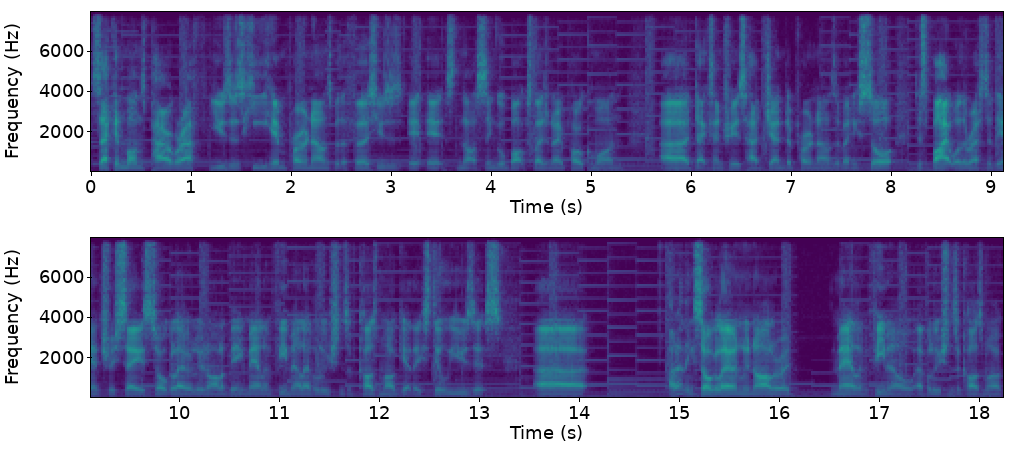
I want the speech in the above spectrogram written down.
Second Mon's paragraph uses he, him pronouns, but the first uses it, it's not a single box legendary Pokemon uh, Dex entries had gender pronouns of any sort. Despite what the rest of the entry says, Solgaleo and Lunala being male and female evolutions of Cosmog, yet they still use its. Uh, I don't think Solgaleo and Lunala are male and female evolutions of Cosmog,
